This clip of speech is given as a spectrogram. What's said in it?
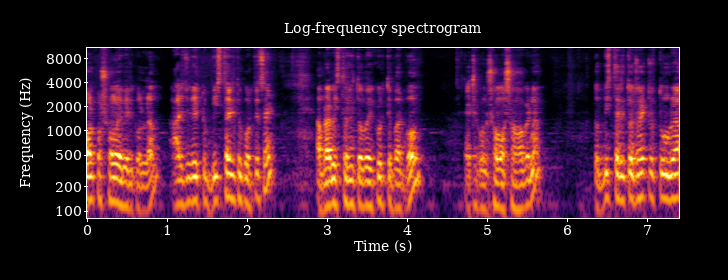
অল্প সময় বের করলাম। আর যদি একটু বিস্তারিত করতে চাই, আমরা বিস্তারিত বের করতে পারব। এটা কোনো সমস্যা হবে না। তো বিস্তারিতটা একটু তোমরা,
